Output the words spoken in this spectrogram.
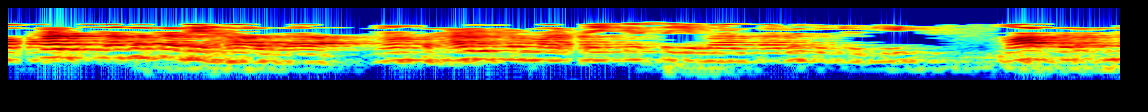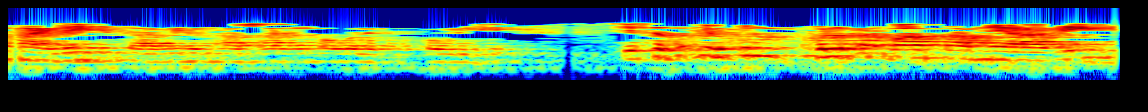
فقد ثبت بهذا. امام صحابی فرماتے ہیں کہ یہ بات ثابت ہو چکی ما طرفنا الیہ تعبیر الاثار الاول قوله یہ تو بالکل کھل کر بات سامنے آ گئی،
